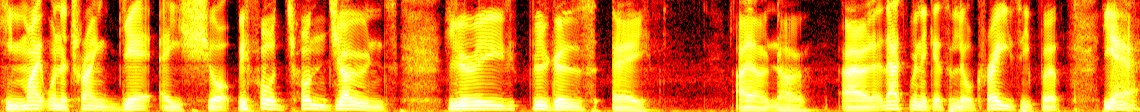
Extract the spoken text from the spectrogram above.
he might want to try and get a shot before Jon Jones. You read? Because, hey, I don't know. Uh, that's when it gets a little crazy. But yeah,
